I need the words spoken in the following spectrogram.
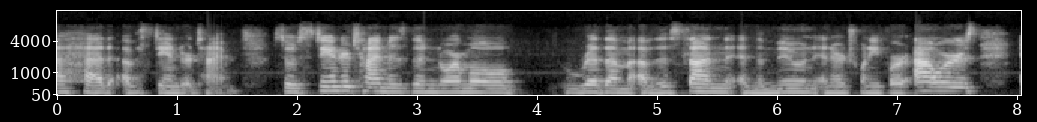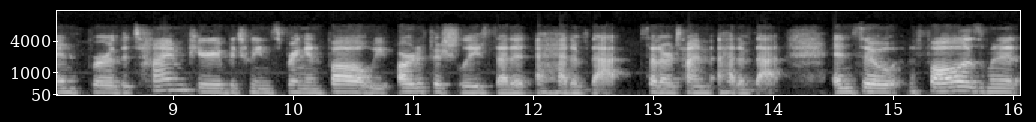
ahead of standard time. So standard time is the normal rhythm of the sun and the moon in our 24 hours. And for the time period between spring and fall, we artificially set it ahead of that set our time ahead of that. And so the fall is when it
